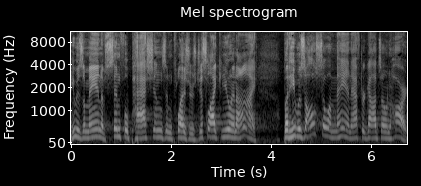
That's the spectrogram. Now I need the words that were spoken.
He was a man of sinful passions and pleasures, just like you and I. But he was also a man after God's own heart.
